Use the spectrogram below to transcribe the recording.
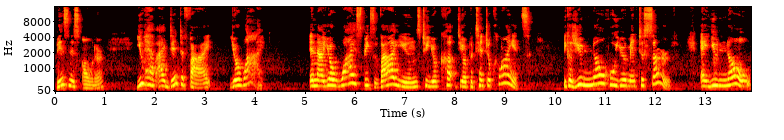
business owner, you have identified your why. And now your why speaks volumes to your to your potential clients. Because you know who you're meant to serve. And you know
